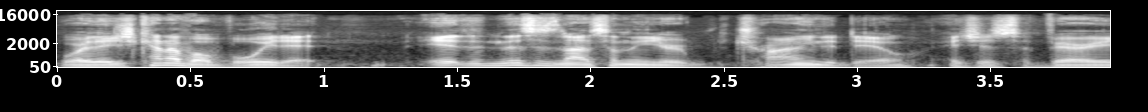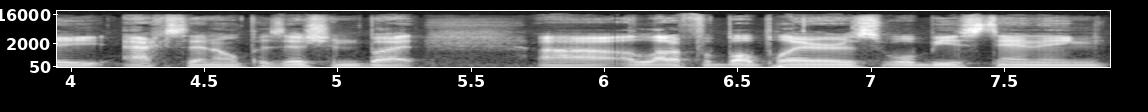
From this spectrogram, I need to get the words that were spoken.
where they just kind of avoid it. it and this is not something you're trying to do. It's just a very accidental position. But uh, a lot of football players will be standing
